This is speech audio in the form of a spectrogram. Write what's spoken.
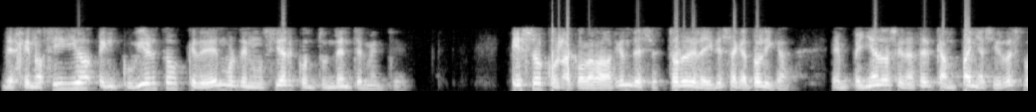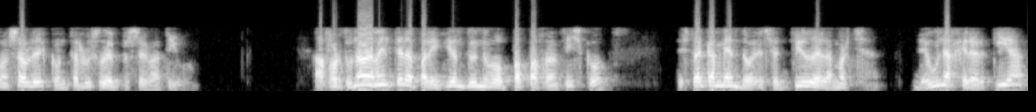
de genocidio encubierto que debemos denunciar contundentemente. Eso con la colaboración del sector de la Iglesia Católica, empeñados en hacer campañas irresponsables contra el uso del preservativo. Afortunadamente, la aparición de un nuevo Papa Francisco está cambiando el sentido de la marcha, de una jerarquía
